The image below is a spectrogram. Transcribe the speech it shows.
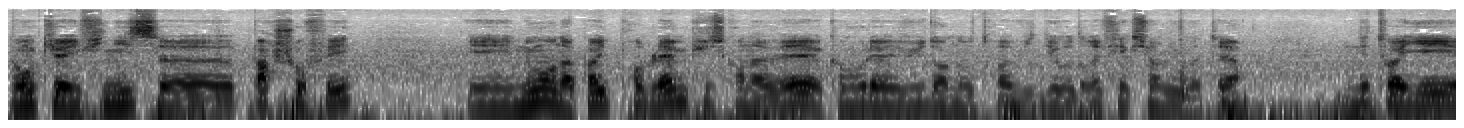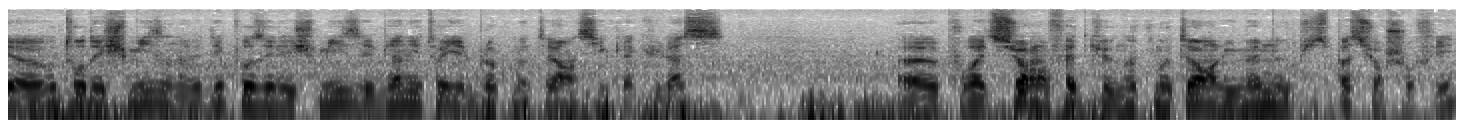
Donc ils finissent par chauffer. Et nous, on n'a pas eu de problème puisqu'on avait, comme vous l'avez vu dans notre vidéo de réflexion du moteur, nettoyé autour des chemises. On avait déposé les chemises et bien nettoyé le bloc moteur ainsi que la culasse. Euh, pour être sûr en fait que notre moteur en lui-même ne puisse pas surchauffer.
